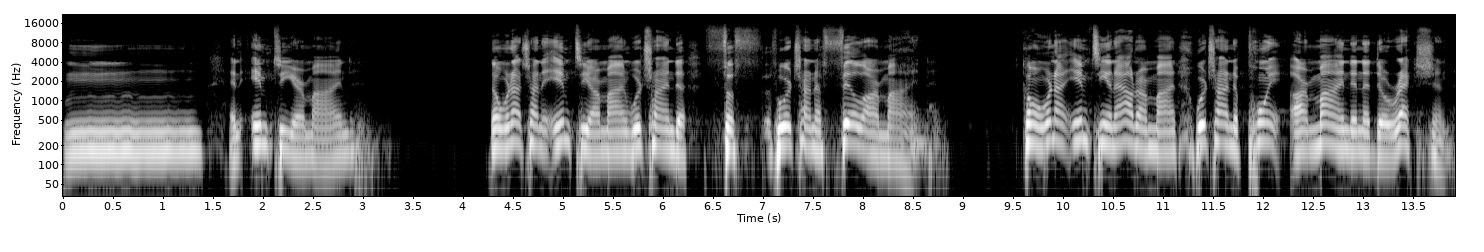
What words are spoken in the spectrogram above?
mm, and empty your mind. No, we're not trying to empty our mind. We're trying to f- we're trying to fill our mind. Come on, we're not emptying out our mind. We're trying to point our mind in a direction.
